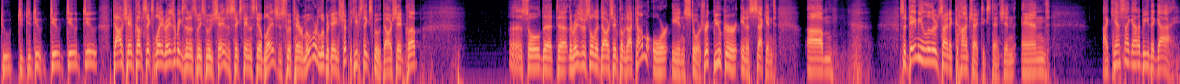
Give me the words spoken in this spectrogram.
Do, do, do, do, do, do, do. Dollar Shave Club six blade razor brings in a smooth shaves, a six stainless steel blades, a swift hair remover, a lubricating strip that keeps things smooth. Dollar Shave Club. Uh, sold at uh, the razor sold at dollarshaveclub.com or in stores. Ric Bucher in a second. Um, so Damian Lillard signed a contract extension, and I guess I got to be the guy.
